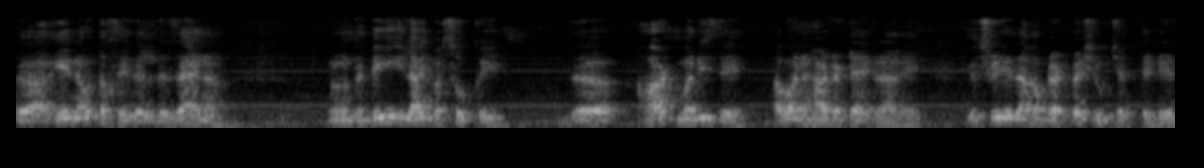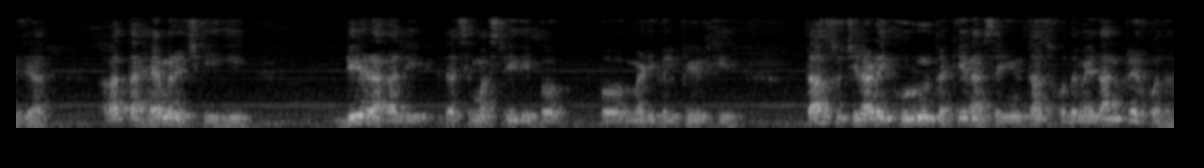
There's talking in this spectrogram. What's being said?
د هغې نه وتښتېدل د ځای نه نو د دې علاج به څوک کوي د هارټ مریض دی هغه باندې هارټ اټیک راغی یو سړي دی د هغه بلډ پرېشر اوچت دی ډېر زیات هغه ته هیمریج کېږي ډېر هغه دي داسې مسلې دي په په میډیکل فیلډ کې تاسو چې لاړئ کورونو ته کېناستئ نو تاسو خو د میدان پرېښوده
